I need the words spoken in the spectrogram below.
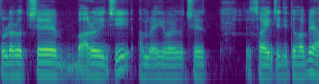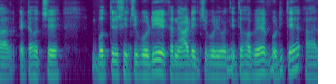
শোল্ডার হচ্ছে বারো ইঞ্চি, আমরা এইভাবে হচ্ছে ছয় ইঞ্চি দিতে হবে, আর এটা হচ্ছে বত্রিশ ইঞ্চি বডি এখানে আট ইঞ্চি পরিমাণ দিতে হবে বডিতে আর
